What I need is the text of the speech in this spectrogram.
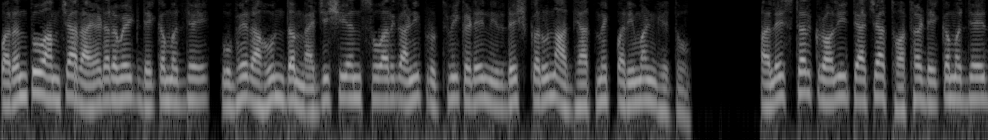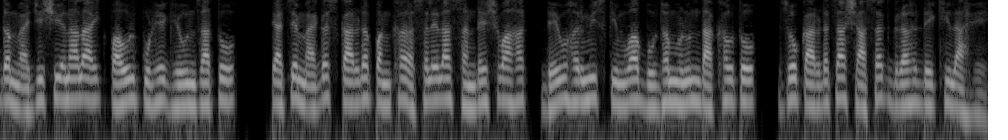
परंतु आमच्या रायडरवेट डेकमध्ये उभे राहून द मॅजिशियन स्वर्ग आणि पृथ्वीकडे निर्देश करून आध्यात्मिक परिमाण घेतो. अलेस्टर क्रॉली त्याच्या थॉथ डेकमध्ये द मॅजिशियनाला एक पाऊल पुढे घेऊन जातो त्याचे मॅगस कार्ड पंख असलेला संदेशवाहक देव हर्मिस किंवा बुध म्हणून दाखवतो जो कार्डचा शासक ग्रह देखील आहे.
